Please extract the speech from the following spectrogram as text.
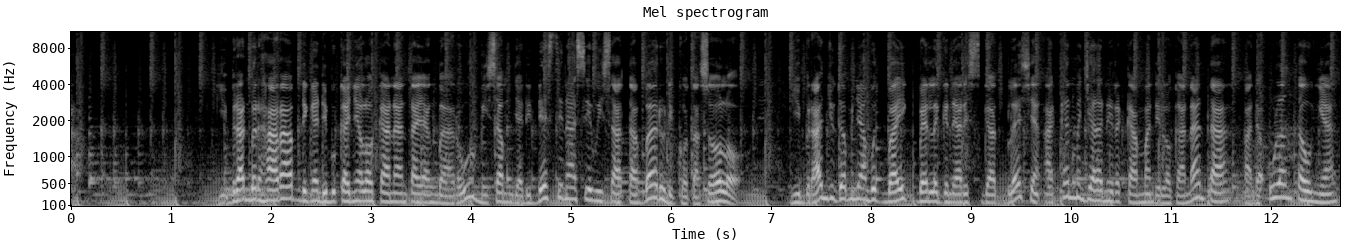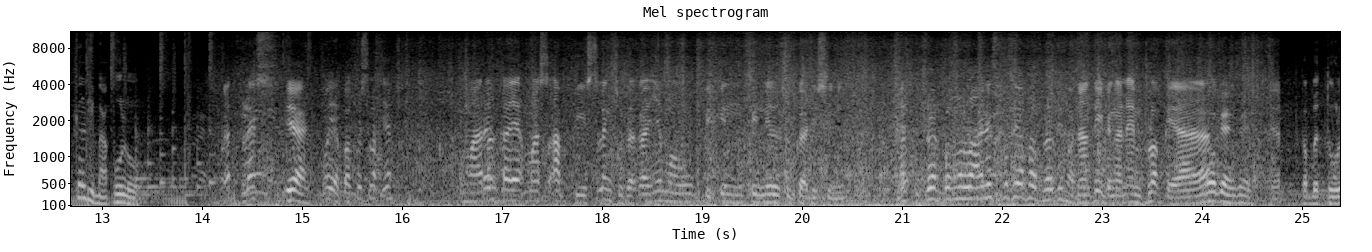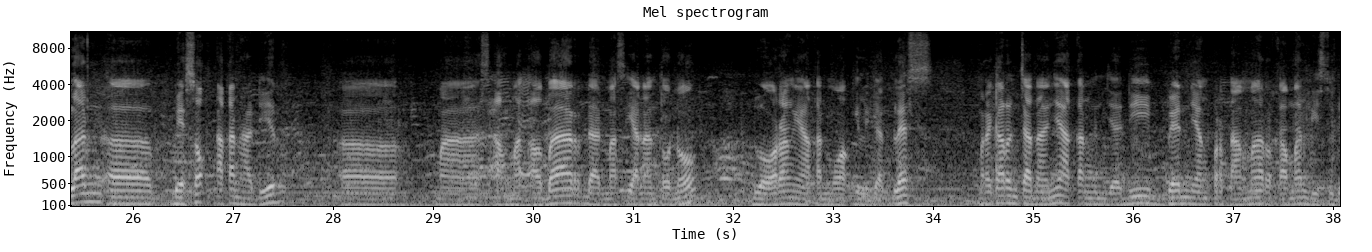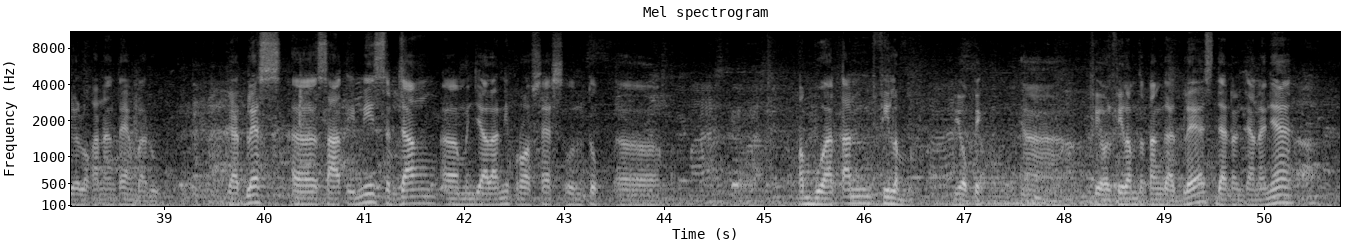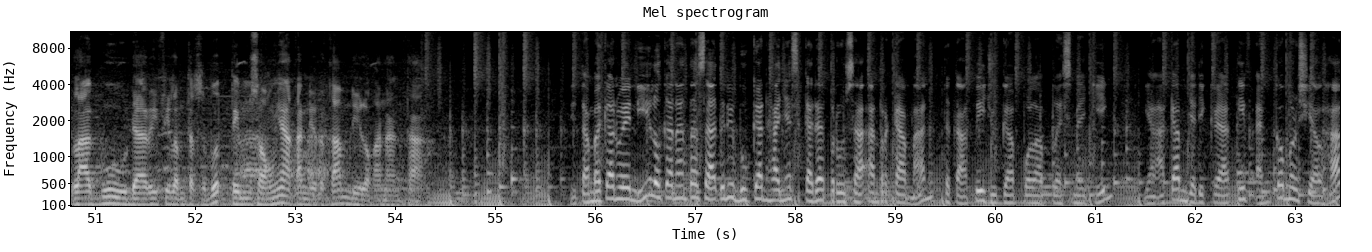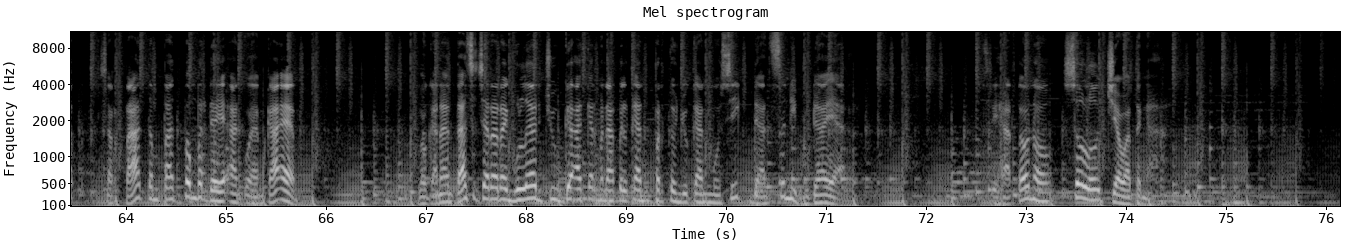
Gibran berharap dengan dibukanya Lokananta yang baru bisa menjadi destinasi wisata baru di kota Solo. Gibran juga menyambut baik band legendaris God Bless yang akan menjalani rekaman di Lokananta pada ulang tahunnya ke-50. God Bless? Iya. Oh ya bagus lah ya. Kemarin kayak Mas Abdi Sleng juga kayaknya mau bikin vinil juga di sini. Dan pengelolaannya seperti apa berarti mas? Nanti dengan M ya. Oke oke. Kebetulan eh, besok akan hadir eh, Mas Ahmad Albar dan Mas Ian Antono, dua orang yang akan mewakili God Bless. Mereka rencananya akan menjadi band yang pertama rekaman di studio Lokananta yang baru. God Bless eh, saat ini sedang eh, menjalani proses untuk eh, pembuatan film biopik. Nah, film film tentang God Bless dan rencananya lagu dari film tersebut tim songnya akan direkam di Lokananta. Ditambahkan Wendy, Lokananta saat ini bukan hanya sekadar perusahaan rekaman, tetapi juga pola placemaking yang akan menjadi kreatif and commercial hub serta tempat pemberdayaan UMKM. Lokananta secara reguler juga akan menampilkan pertunjukan musik dan seni budaya. Sri Hartono, Solo, Jawa Tengah.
